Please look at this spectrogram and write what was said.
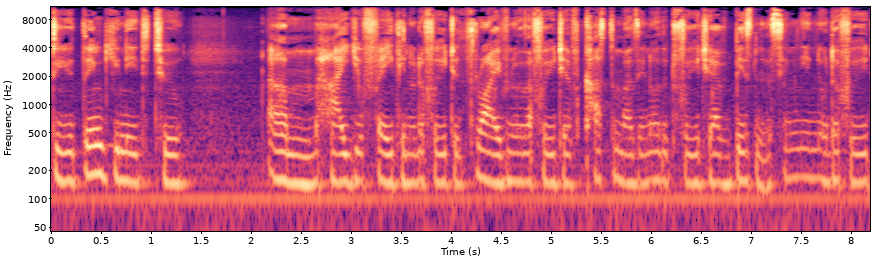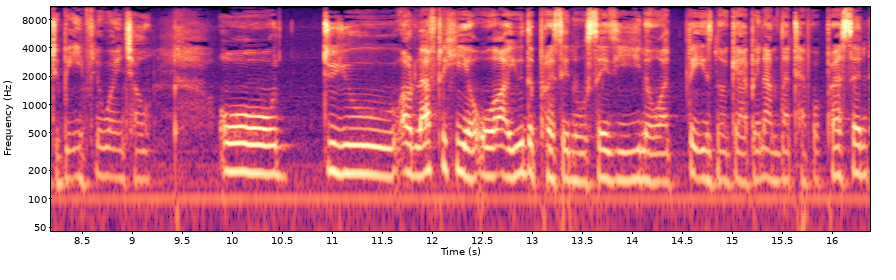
Do you think you need to um, hide your faith in order for you to thrive, in order for you to have customers, in order for you to have business, in, in order for you to be influential, or do you i would love to hear or are you the person who says you know what? There is no gap and i'm that type of person.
